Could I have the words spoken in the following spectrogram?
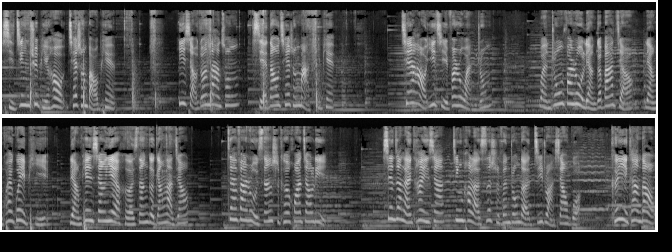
洗净去皮后切成薄片，一小段大葱，斜刀切成马蹄片，切好一起放入碗中。碗中放入两个八角、两块桂皮、两片香叶和三个干辣椒，再放入三十颗花椒粒。现在来看一下浸泡了四十分钟的鸡爪效果，可以看到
